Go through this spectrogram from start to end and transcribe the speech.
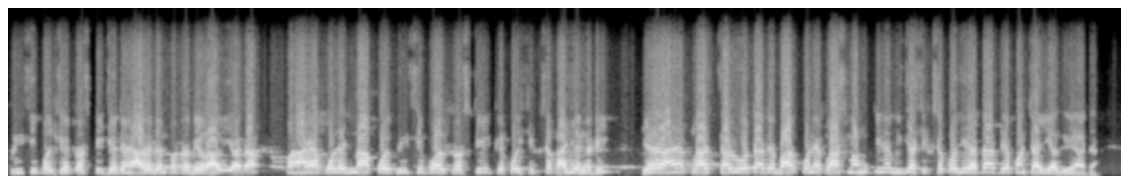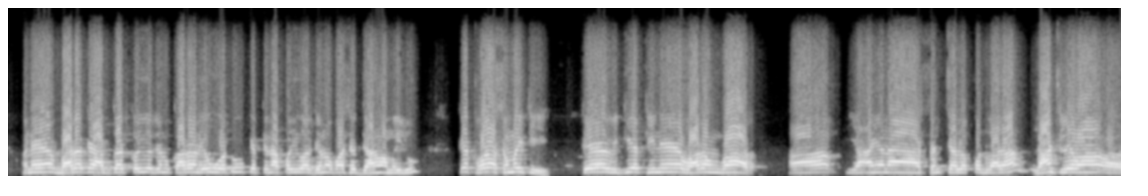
પ્રિન્સિપલ છે ટ્રસ્ટી છે, તેને આવેદન પત્ર દેવા આવ્યા હતા. પણ અહીંયા કોલેજમાં કોઈ પ્રિન્સિપલ ટ્રસ્ટી કે કોઈ શિક્ષક હાજર નથી. જે અહીંયા ક્લાસ ચાલુ હતા, તે બાળકોને ક્લાસમાં મૂકીને બીજા શિક્ષકો જે હતા, તે પણ ચાલ્યા ગયા હતા. અને બાળકે આપઘાત કર્યો, તેનું કારણ એવું હતું કે તેના પરિવારજનો પાસે જાણવા મળ્યું કે થોડા સમયથી તે વિદ્યાર્થીને વારંવાર અહીંયાના સંચાલકો દ્વારા લાંચ લેવા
